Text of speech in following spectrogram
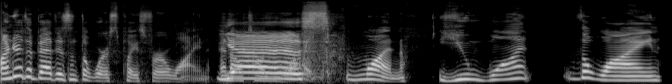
Under the bed isn't the worst place for a wine. And yes. I'll tell you why. One, you want the wine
